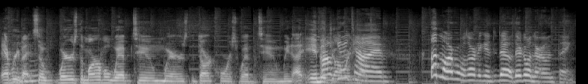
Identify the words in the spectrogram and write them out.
Everybody. So where's the Marvel Webtoon? Where's the Dark Horse Webtoon? We, uh, Image Oh, give already it has- thought Marvel was already going to. No, they're doing their own thing.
